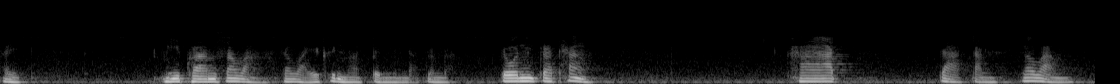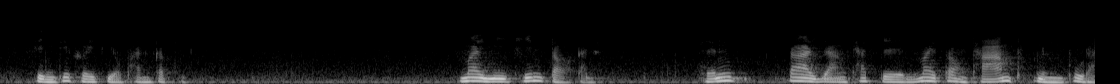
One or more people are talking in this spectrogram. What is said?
ให้ มีความสว่างสวัยขึ้นมาเป็นลำดับลำดับ จนกระทั่ง ขาดจากกันระหว่างสิ่งที่เคยเกี่ยวพันกับจิตไม่มีชิ้นต่อกัน เห็นได้อย่างชัดเจนไม่ต้องถามผู้หนึ่งผู้ใด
